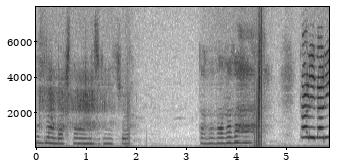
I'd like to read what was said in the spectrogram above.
buradan başlamamız gerekiyor. Da da da da da. Dari dari.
